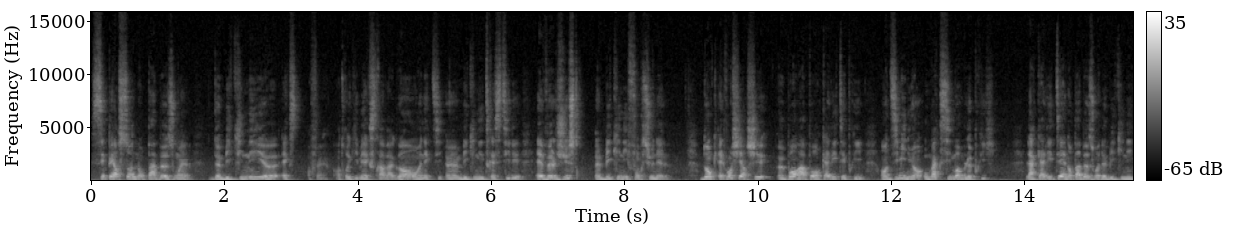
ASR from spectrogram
Ces personnes n'ont pas besoin d'un bikini, euh, enfin, entre guillemets, extravagant, un, un bikini très stylé. Elles veulent juste un bikini fonctionnel. Donc, elles vont chercher un bon rapport qualité-prix en diminuant au maximum le prix. La qualité, elles n'ont pas besoin de bikini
